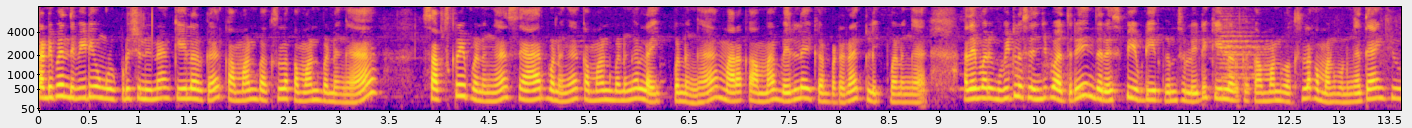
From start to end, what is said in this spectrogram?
கண்டிப்பாக இந்த வீடியோ உங்களுக்கு பிடிச்சிருந்தீங்கன்னா கீழே இருக்க கமெண்ட் பாக்ஸில் கமெண்ட் பண்ணுங்கள் சப்ஸ்கிரைப் பண்ணுங்கள் ஷேர் பண்ணுங்கள் கமெண்ட் பண்ணுங்கள் லைக் பண்ணுங்கள் மறக்காமல் பெல் ஐக்கன் பட்டனை கிளிக் பண்ணுங்கள் அதே மாதிரி உங்கள் வீட்டில் செஞ்சு பார்த்துட்டு இந்த ரெசிபி எப்படி இருக்குன்னு சொல்லிவிட்டு கீழே இருக்க கமெண்ட் பாக்ஸில் கமெண்ட் பண்ணுங்கள் தேங்க்யூ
